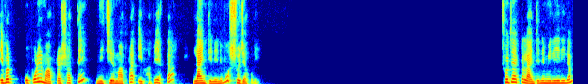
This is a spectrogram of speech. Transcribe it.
এবার ওপরের মাপটার সাথে নিচের মাপটা এভাবে একটা লাইন টেনে নেব, সোজা করে। সোজা একটা লাইন টেনে মিলিয়ে নিলাম।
